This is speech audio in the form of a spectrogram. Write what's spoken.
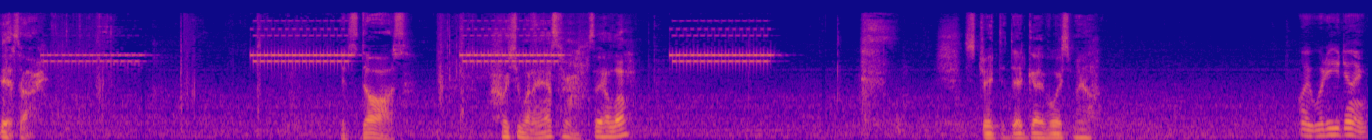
Yeah, sorry. It's Dawes. What you want to answer? Say hello? Straight to dead guy voicemail. Wait, what are you doing?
